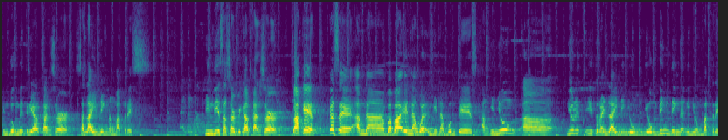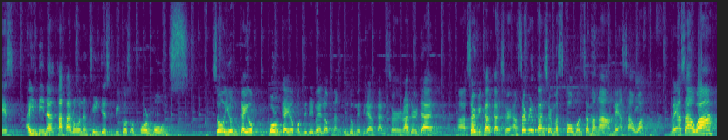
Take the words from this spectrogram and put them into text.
endometrial cancer, sa lining ng mattress. Hindi sa cervical cancer. Bakit? Kasi ang uh, babae na hindi nabuntis, ang inyong uh, uterine lining, yung, yung dingding ng inyong mattress, ay hindi nakakaroon ng changes because of hormones. So, yun kayo, prone kayo pagde-develop ng endometrial cancer rather than uh, cervical cancer. Ang cervical cancer mas common sa mga may asawa. May asawa,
